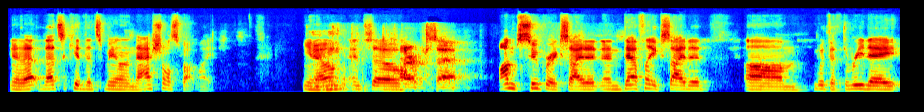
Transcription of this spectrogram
you know, that that's a kid that's been on the national spotlight, you know, mm-hmm. and so 100%. I'm super excited and definitely excited um, with the three day,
